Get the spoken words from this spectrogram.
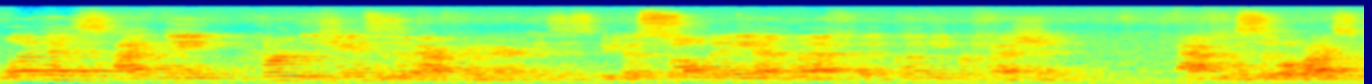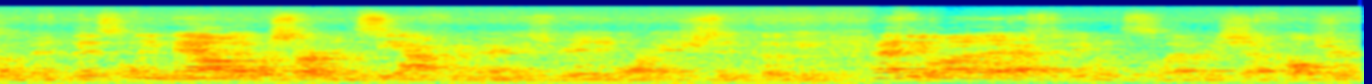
What has, I think, hurt the chances of African Americans is because so many have left the cooking profession after the civil rights movement, that it's only now that we're starting to see African Americans really more interested in cooking. And I think a lot of that has to do with the celebrity chef culture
